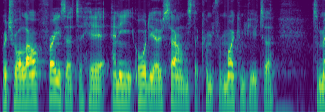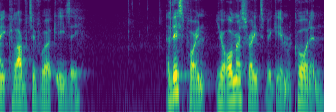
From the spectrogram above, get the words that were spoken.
which will allow Fraser to hear any audio sounds that come from my computer to make collaborative work easy. At this point, you're almost ready to begin recording.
